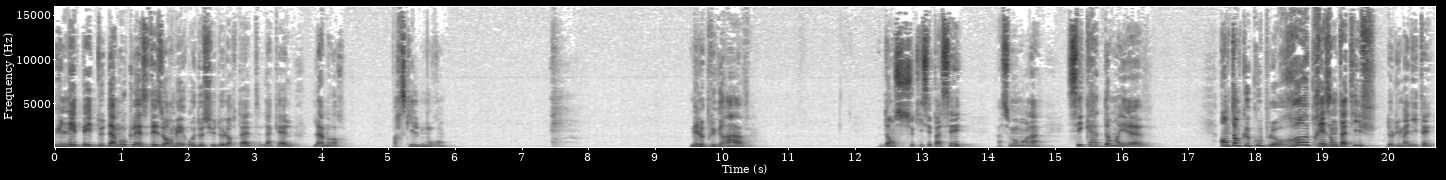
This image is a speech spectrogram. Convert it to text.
une épée de Damoclès désormais au-dessus de leur tête, laquelle La mort, parce qu'ils mourront. Mais le plus grave dans ce qui s'est passé à ce moment-là, c'est qu'Adam et Ève, en tant que couple représentatif de l'humanité,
